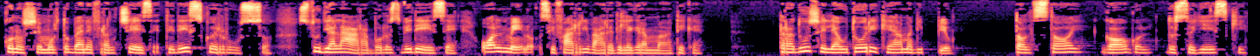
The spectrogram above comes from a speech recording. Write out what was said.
Conosce molto bene francese, tedesco e russo, studia l'arabo, lo svedese o almeno si fa arrivare delle grammatiche. Traduce gli autori che ama di più. Tolstoi, Gogol, Dostoevsky,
